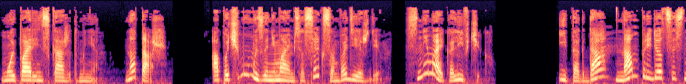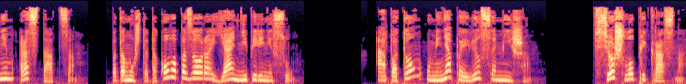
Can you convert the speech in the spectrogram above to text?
мой парень скажет мне, «Наташ, а почему мы занимаемся сексом в одежде? Снимай-ка лифчик». И тогда нам придется с ним расстаться, потому что такого позора я не перенесу. А потом у меня появился Миша. Все шло прекрасно,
